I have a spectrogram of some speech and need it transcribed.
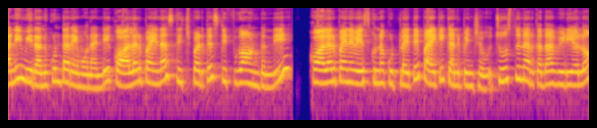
అని మీరు అనుకుంటారేమోనండి. కాలర్ పైన స్టిచ్ పడితే స్టిఫ్గా ఉంటుంది. కాలర్ పైన వేసుకున్న కుట్లయితే పైకి కనిపించవు. చూస్తున్నారు కదా వీడియోలో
